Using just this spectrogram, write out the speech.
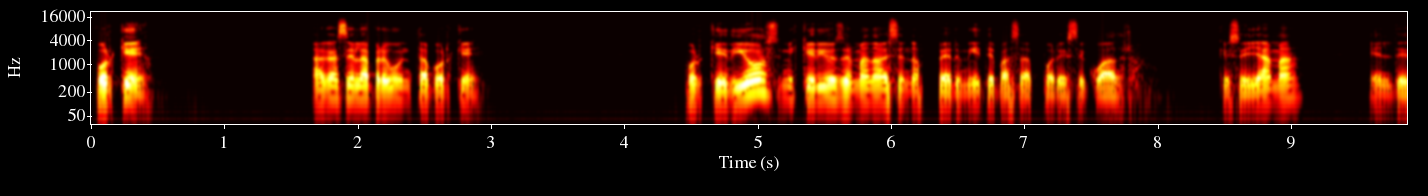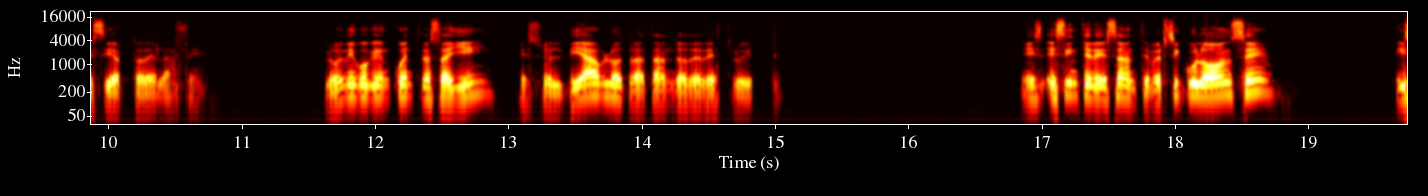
¿Por qué? Hágase la pregunta, ¿por qué? Porque Dios, mis queridos hermanos, a veces nos permite pasar por ese cuadro que se llama el desierto de la fe. Lo único que encuentras allí es el diablo tratando de destruirte. Es, interesante. Versículo 11. Y,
